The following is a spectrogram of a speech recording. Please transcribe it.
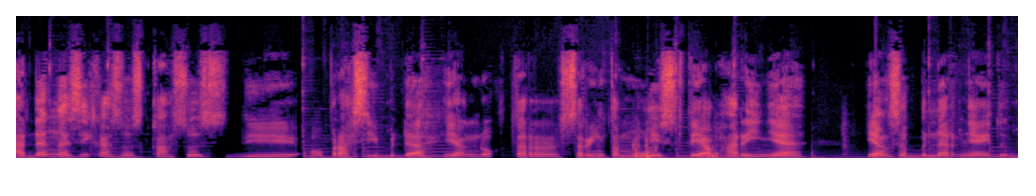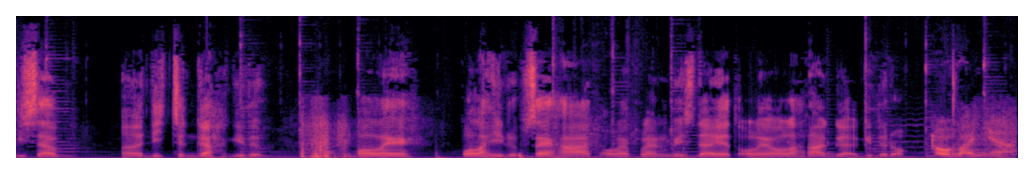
ada nggak sih kasus-kasus di operasi bedah yang dokter sering temui setiap harinya yang sebenarnya itu bisa uh, dicegah gitu oleh pola hidup sehat, oleh plant based diet, oleh olahraga gitu dok? Oh banyak.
